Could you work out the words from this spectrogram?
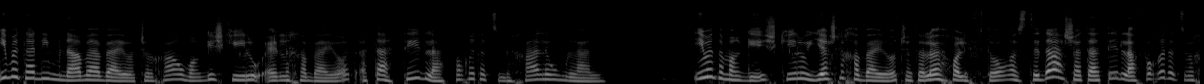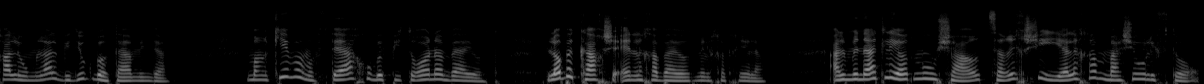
אם אתה נמנע מהבעיות שלך ומרגיש כאילו אין לך בעיות, אתה עתיד להפוך את עצמך לאומלל. אם אתה מרגיש כאילו יש לך בעיות שאתה לא יכול לפתור, אז תדע שאתה עתיד להפוך את עצמך לאומלל בדיוק באותה המידה. מרכיב המפתח הוא בפתרון הבעיות, לא בכך שאין לך בעיות מלכתחילה. על מנת להיות מאושר, צריך שיהיה לך משהו לפתור.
